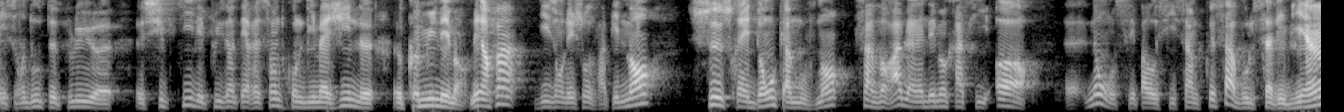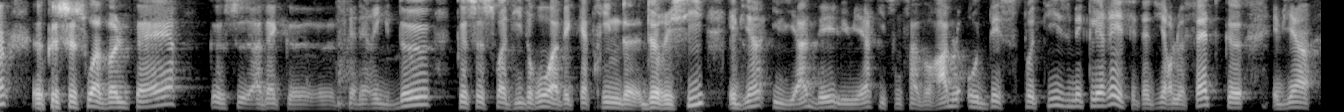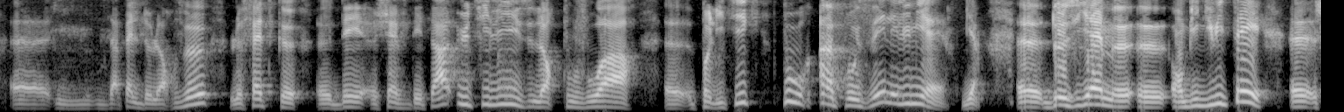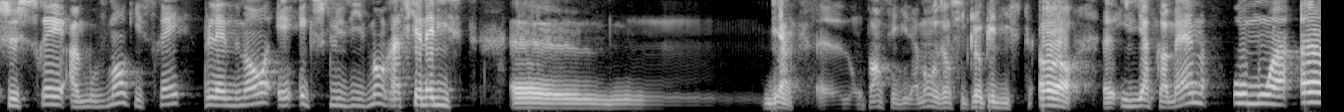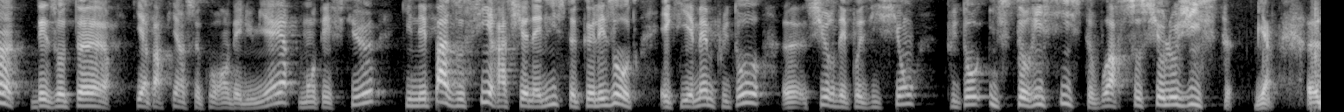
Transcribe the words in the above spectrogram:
est sans doute plus euh, subtile et plus intéressante qu'on ne l'imagine communément. Mais enfin, disons les choses rapidement, ce serait donc un mouvement favorable à la démocratie. Or, euh, non, c'est pas aussi simple que ça. Vous le savez bien, euh, que ce soit Voltaire, que ce, avec euh, Frédéric II, que ce soit Diderot avec Catherine de, Russie, eh bien, il y a des lumières qui sont favorables au despotisme éclairé, c'est-à-dire le fait que, eh bien, euh, ils appellent de leur vœu le fait que euh, des chefs d'État utilisent leur pouvoir politique pour imposer les lumières. Bien. deuxième ambiguïté, ce serait un mouvement qui serait pleinement et exclusivement rationaliste. Euh, bien, euh, on pense évidemment aux encyclopédistes. Or, euh, il y a quand même au moins un des auteurs qui appartient à ce courant des Lumières, Montesquieu, qui n'est pas aussi rationaliste que les autres et qui est même plutôt sur des positions plutôt historicistes, voire sociologistes. Bien.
